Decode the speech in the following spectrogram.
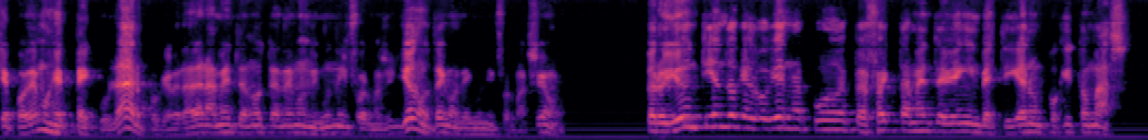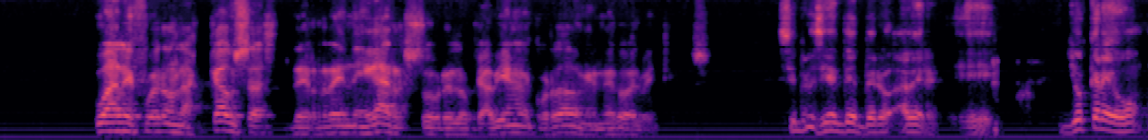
que, podemos especular, porque verdaderamente no tenemos ninguna información. Yo no tengo ninguna información. Pero yo entiendo que el gobierno pudo perfectamente bien investigar un poquito más cuáles fueron las causas de renegar sobre lo que habían acordado en enero del 22. Sí, presidente, pero a ver, eh, yo creo,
